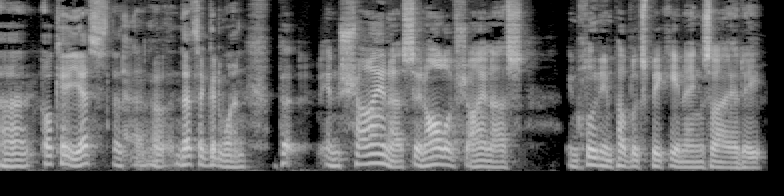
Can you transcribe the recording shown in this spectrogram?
Uh, okay, yes, that, uh, that's a good one. But in shyness, in all of shyness, including public speaking anxiety,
